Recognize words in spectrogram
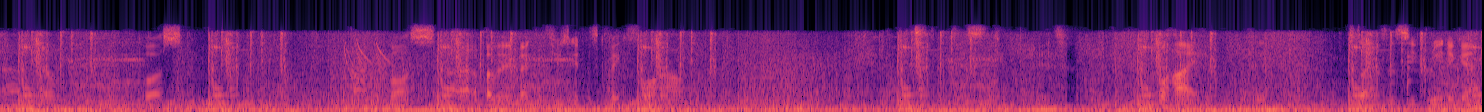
uh, you know boss, final boss. Uh, but maybe I'm confusing it with Quake 4 now. Oh hi. I'm starting to see green again.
